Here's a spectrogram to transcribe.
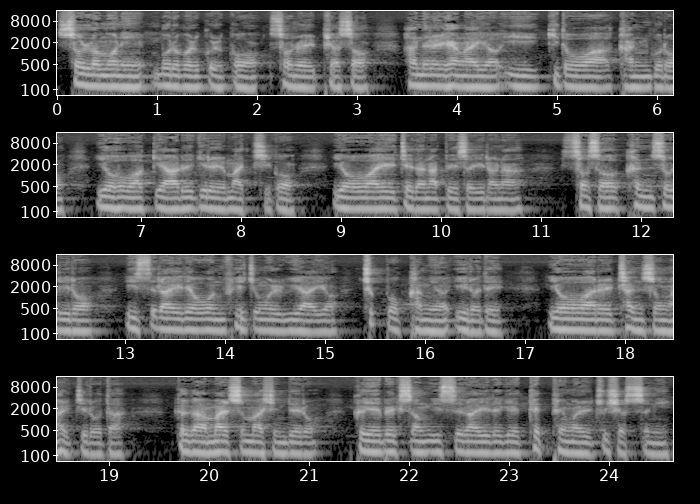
솔로몬이 무릎을 꿇고 손을 펴서 하늘을 향하여 이 기도와 간구로 여호와께 아뢰기를 마치고 여호와의 제단 앞에서 일어나 서서 큰 소리로 이스라엘의 온 회중을 위하여 축복하며 이르되 여호와를 찬송할지로다 그가 말씀하신 대로 그의 백성 이스라엘에게 태평을 주셨으니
